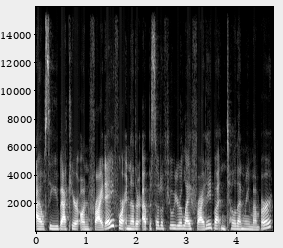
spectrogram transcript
I will see you back here on Friday for another episode of Fuel Your Life Friday. But until then, remember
